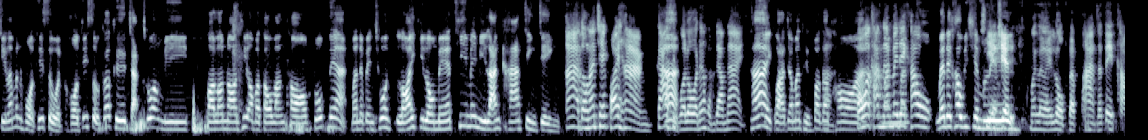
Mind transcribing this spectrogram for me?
ริงๆแล้วมันโหดที่สุดโหดที่สุดก็คือจากช่วงมีพอ เรานอนที่อบตวังทองปุ๊บเนี่ยมันจะเป็นช่วงร้อยกิโลเมตรที่ไม่มีร้านค้าจริงอ่าตรงนั้นเช็คพอยต์ห่าง 90กว่าโลนะผมจำได้ๆใช่กว่าจะมาถึงปตทอเพราะว่าครั้งนั้นไม่ได้เข้าไม่ได้เข้าวิเชียรบุรีเชียรมาเลยหลบแบบผ่านสเตทเขา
